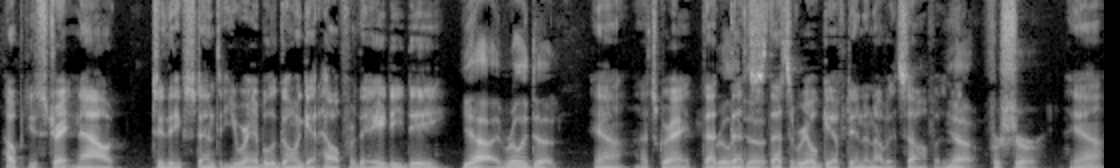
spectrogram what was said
helped you straighten out to the extent that you were able to go and get help for the ADD. Yeah, it really did. Yeah, that's great. That, really that's did. that's a real gift in and of itself, isn't yeah, it? Yeah, for sure. Yeah.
